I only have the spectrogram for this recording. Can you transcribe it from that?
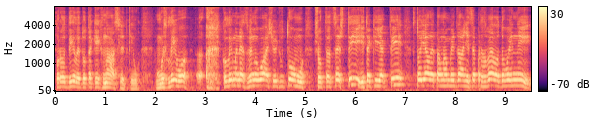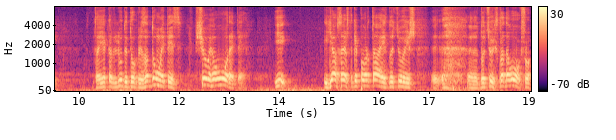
породили до таких наслідків? Можливо, е, коли мене звинувачують в тому, що та це ж ти і такі, як ти, стояли там на Майдані, це призвело до війни. Та я кажу, люди добрі, задумайтесь, що ви говорите. І я все ж таки повертаюсь до цього ж е, е, до цих складовок, що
